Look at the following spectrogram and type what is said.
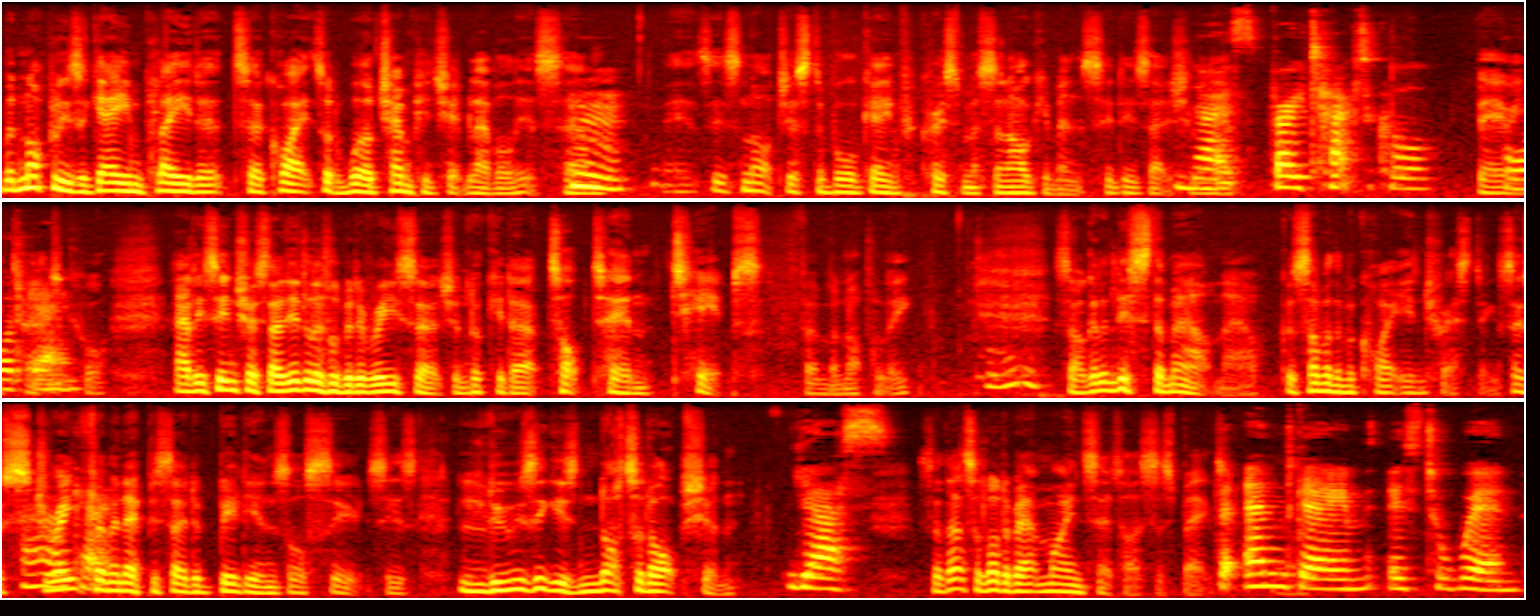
But Monopoly's a game played at uh, quite sort of world championship level. It's, um, it's it's not just a board game for Christmas and arguments. It is actually No, it's very tactical very board tactical. And it's interesting. I did a little bit of research and looking at top ten tips for for Monopoly. So I'm going to list them out now because some of them are quite interesting. So straight okay. from an episode of Billions or Suits is losing is not an option. Yes. So that's a lot about mindset, I suspect. The end game is to win.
